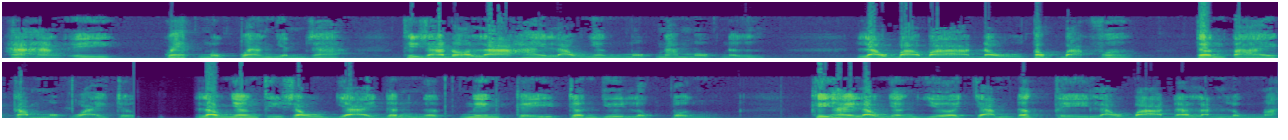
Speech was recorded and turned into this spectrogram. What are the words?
Hà hàng y quét một quan nhìn ra, thì ra đó là hai lão nhân, một nam, một nữ. Lão bà bà đầu tóc bạc phơ, trên tay cầm một quải trượng lão nhân thì râu dài đến ngực, niên kỷ trên dưới lục tuần. Khi hai lão nhân vừa chạm đất thì lão bà đã lạnh lùng nói,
